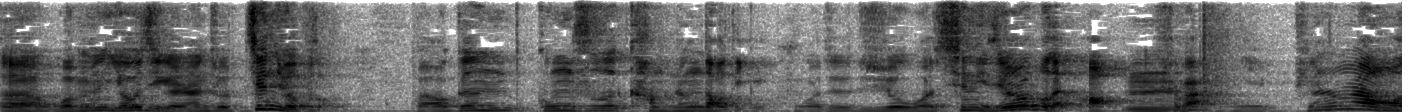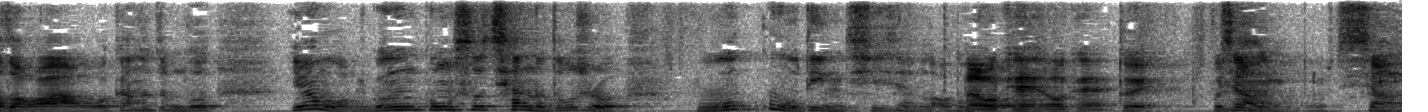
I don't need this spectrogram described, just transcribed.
呃，我们有几个人就坚决不走，我要跟公司抗争到底。我就就我心里接受不了，嗯是吧？你凭什么让我走啊？我干了这么多，因为我们跟公司签的都是无固定期限劳动。OK OK，对，不像像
